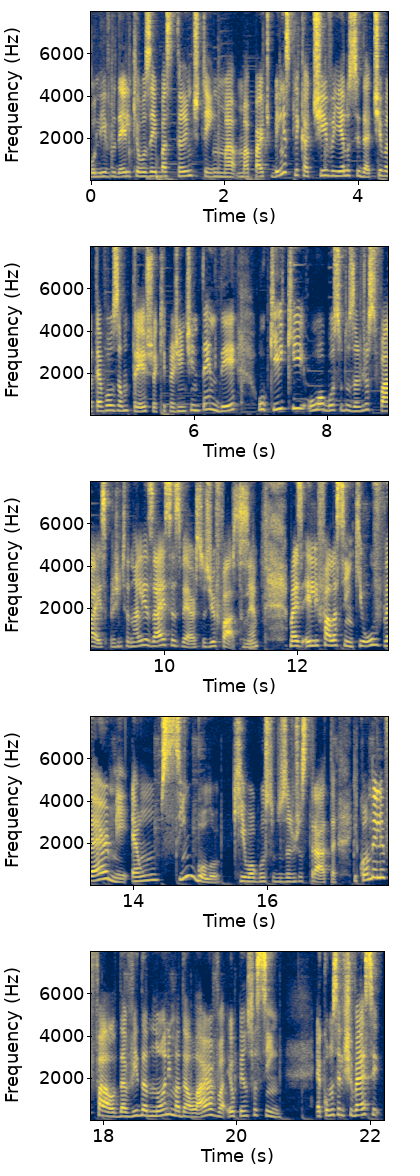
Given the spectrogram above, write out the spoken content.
o livro dele que eu usei bastante, tem uma, uma parte bem explicativa e elucidativa, até vou usar um trecho aqui pra gente entender o que que o Augusto dos Anjos faz, pra gente analisar esses versos de fato, né? Sim. né? Mas ele fala assim que o verme é um símbolo que o Augusto dos Anjos trata. E quando ele fala da vida anônima da larva, eu penso assim, é como se ele estivesse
